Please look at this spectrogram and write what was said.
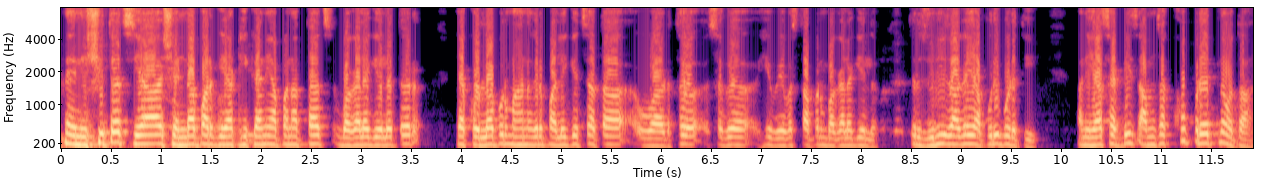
नाही निश्चितच या शेंडा पार्क या ठिकाणी आपण आताच बघायला गेलं तर या कोल्हापूर महानगरपालिकेचं आता वाढतं सगळं हे व्यवस्थापन बघायला गेलं तर जुनी जागा ही अपुरी पडती. आणि यासाठीच आमचा खूप प्रयत्न होता.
